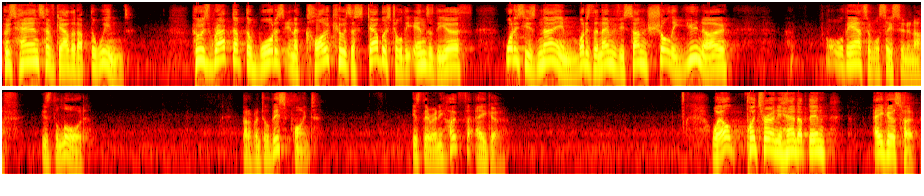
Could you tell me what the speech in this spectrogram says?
Whose hands have gathered up the wind? Who has wrapped up the waters in a cloak? Who has established all the ends of the earth? What is his name? What is the name of his son? Surely you know. Well, the answer we'll see soon enough is the Lord. But up until this point, is there any hope for Agur? Well, three on your hand up then, Agur's hope,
